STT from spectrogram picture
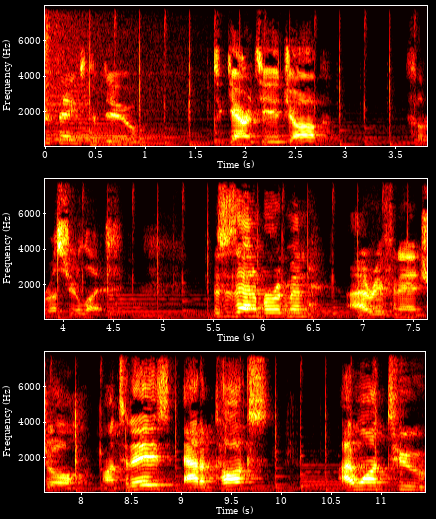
two things to do to guarantee a job for the rest of your life. This is Adam Bergman, IRA Financial. On today's Adam Talks, I want to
